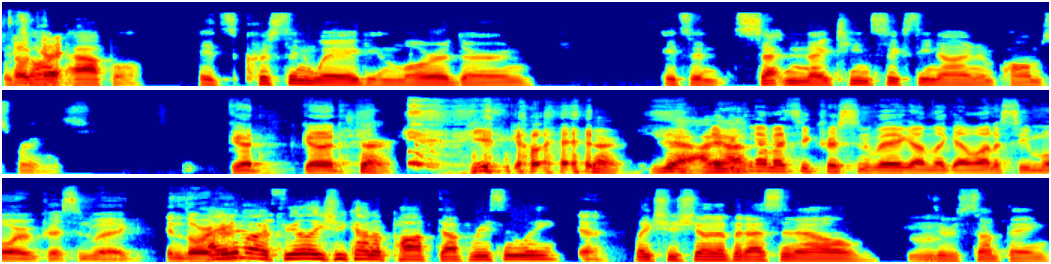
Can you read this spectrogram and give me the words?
It's on Apple. It's Kristen Wiig and Laura Dern. It's in set in 1969 in Palm Springs. Good, good. Sure, you go ahead. sure. Yeah, I mean, Every I, time I see Kristen Wiig, I'm like, I want to see more of Kristen Wiig. And Laura I know. I feel like she kind of popped up recently. Yeah. Like she showed up at SNL. Mm, There was something.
